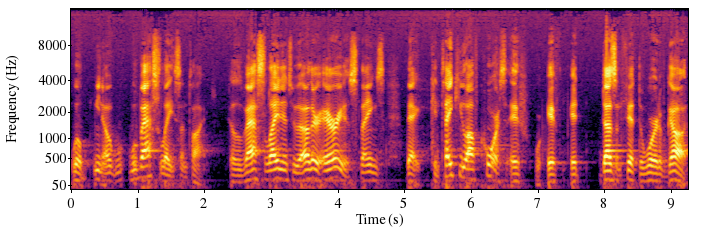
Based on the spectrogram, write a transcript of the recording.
will, you know, will vacillate sometimes. It'll vacillate into other areas, things that can take you off course if, if it doesn't fit the Word of God.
